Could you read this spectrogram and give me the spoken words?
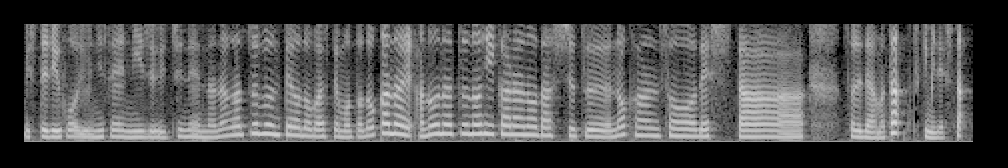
ミステリーフォーユー2021年7月分手を伸ばしても届かないあの夏の日からの脱出の感想でした。それではまた月見でした。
